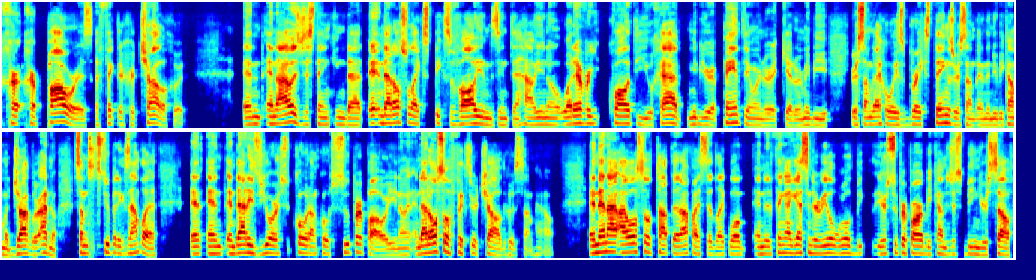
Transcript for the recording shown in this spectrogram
her her powers affected her childhood and and i was just thinking that and that also like speaks volumes into how you know whatever quality you have maybe you're a painter when you're a kid or maybe you're some guy who always breaks things or something and then you become a juggler i don't know some stupid example and and and that is your quote unquote superpower you know and, and that also affects your childhood somehow. And then I, I also topped that off i said like well and the thing i guess in the real world be, your superpower becomes just being yourself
